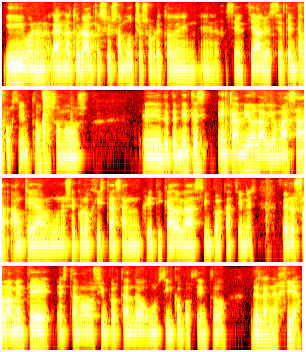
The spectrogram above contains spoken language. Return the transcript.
Y bueno, el gas natural que se usa mucho, sobre todo en, en residencial, el 70%. Somos eh, dependientes. En cambio, la biomasa, aunque algunos ecologistas han criticado las importaciones, pero solamente estamos importando un 5% de la energía.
